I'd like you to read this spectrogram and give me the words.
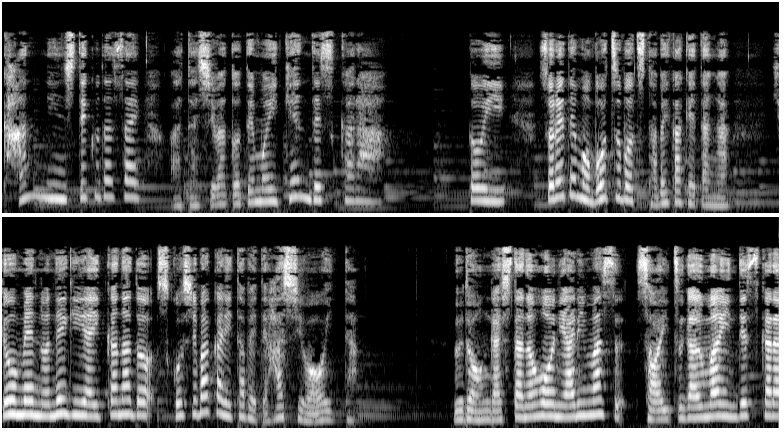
ー、堪忍してください。私はとても意見ですから。と言い、それでもぼつぼつ食べかけたが、表面のネギやイカなど少しばかり食べて箸を置いた。うどんが下の方にあります。そいつがうまいんですから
